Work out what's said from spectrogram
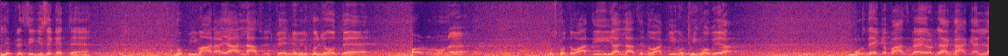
لپریسی جسے کہتے ہیں، وہ بیمار آیا لاسٹ اسٹیج میں بالکل جو ہوتے ہیں اور انہوں نے اس کو دعا دی، یا اللہ سے دعا کی، وہ ٹھیک ہو گیا۔ مردے کے پاس گئے اور جا کہا کہ اللہ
